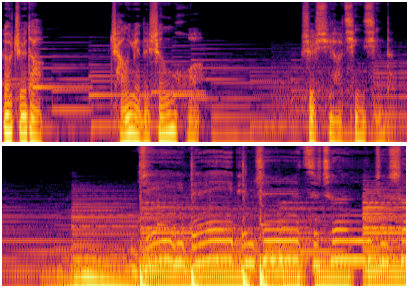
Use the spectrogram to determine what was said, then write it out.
要知道，长远的生活是需要清醒的。几杯偏执刺成旧伤，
